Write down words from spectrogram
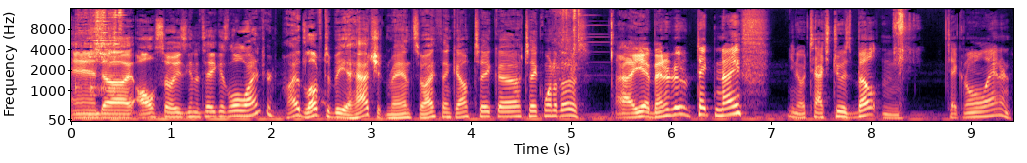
and uh, also he's going to take his little lantern. I'd love to be a hatchet man, so I think I'll take uh take one of those. Uh, yeah, Benedict will take the knife, you know, attach it to his belt and take an old lantern.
